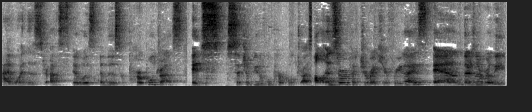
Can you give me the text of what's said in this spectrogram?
I wore this dress. It was this purple dress. It's such a beautiful purple dress. I'll insert a picture right here for you guys. And there's a really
